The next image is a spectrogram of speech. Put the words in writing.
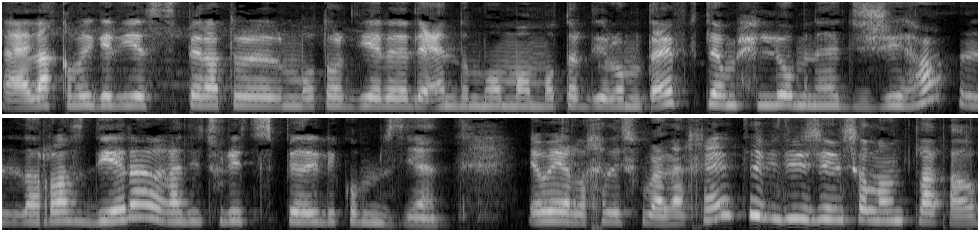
على قبل قال لي ال aspirateur الموتور ديالها اللي عندهم هما الموتور ديالهم ضعيف. قلت لهم حلوة من هاد الجهة الراس ديالها غادي تولي تسبيري لكم مزيان. ايوا يلا خليكم على خير. حتى فيديو جاي إن شاء الله نتلاقاو.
